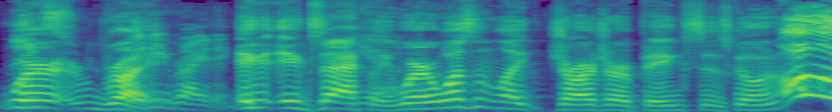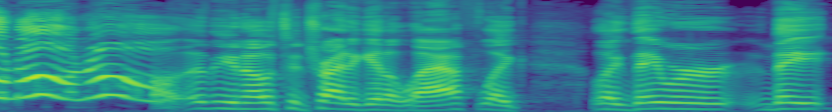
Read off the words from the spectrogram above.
where nice, right witty writing. E- exactly Yeah. where it wasn't like jar jar binks is going oh no no you know to try to get a laugh like like they were they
